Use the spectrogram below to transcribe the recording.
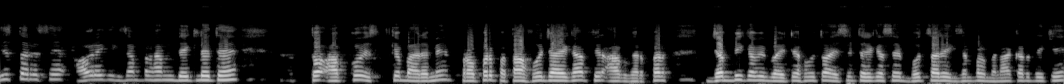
इस तरह से और एक एग्जांपल हम देख लेते हैं। तो आपको इसके बारे में प्रॉपर पता हो जाएगा। फिर आप घर पर जब भी कभी बैठे हो तो ऐसे तरीके से बहुत सारे एग्ज़ाम्पल बनाकर देखिए।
